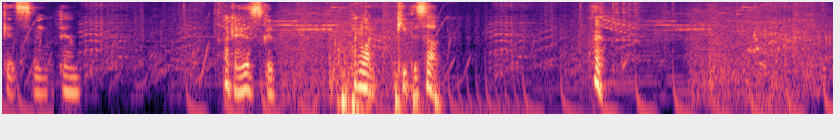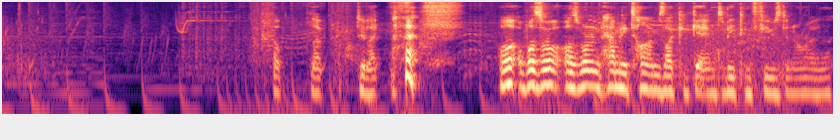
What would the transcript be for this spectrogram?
get something down. Okay, this is good. I can like keep this up. Huh. Oh no, too late. well, I was I was wondering how many times I could get him to be confused in a row there.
